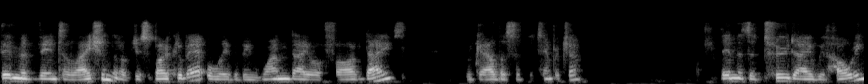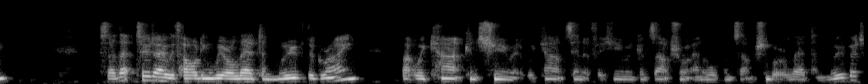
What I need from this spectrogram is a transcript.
Then the ventilation that I've just spoken about will either be one day or five days, regardless of the temperature. Then there's a two day withholding. So that two day withholding, we're allowed to move the grain, but we can't consume it. We can't send it for human consumption or animal consumption, but we're allowed to move it.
